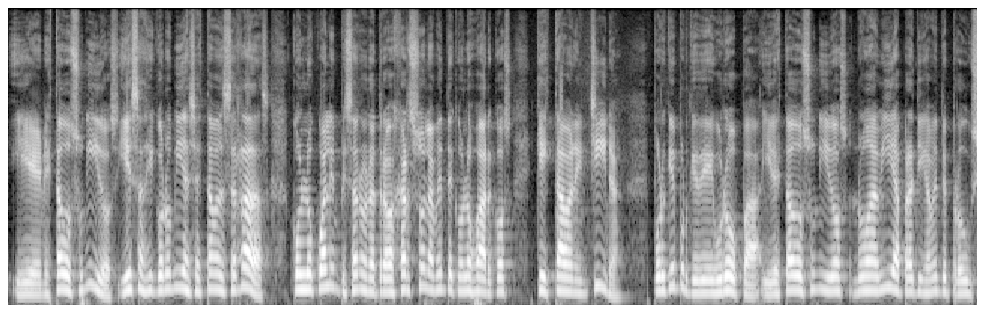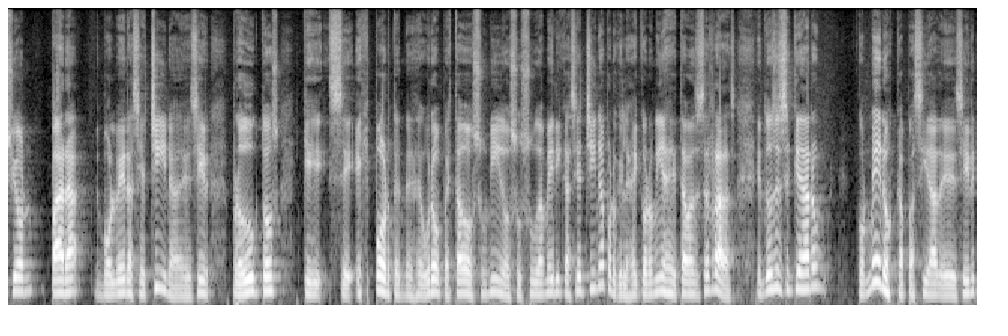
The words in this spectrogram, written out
y en Estados Unidos y esas economías ya estaban cerradas, con lo cual empezaron a trabajar solamente con los barcos que estaban en China. ¿Por qué? Porque de Europa y de Estados Unidos no había prácticamente producción para volver hacia China, es decir, productos que se exporten desde Europa, Estados Unidos o Sudamérica hacia China porque las economías estaban cerradas. Entonces se quedaron con menos capacidad, de decir,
